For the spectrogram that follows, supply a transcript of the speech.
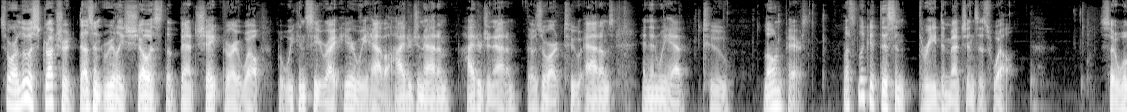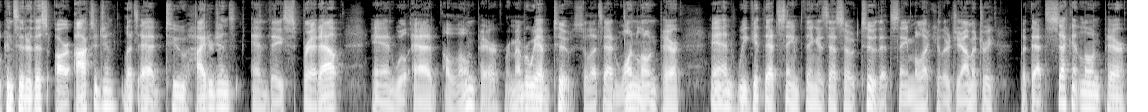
So our Lewis structure doesn't really show us the bent shape very well, but we can see right here we have a hydrogen atom, hydrogen atom, those are our two atoms, and then we have two lone pairs. Let's look at this in three dimensions as well. So we'll consider this our oxygen. Let's add two hydrogens and they spread out and we'll add a lone pair. Remember we have two, so let's add one lone pair and we get that same thing as SO2, that same molecular geometry, but that second lone pair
